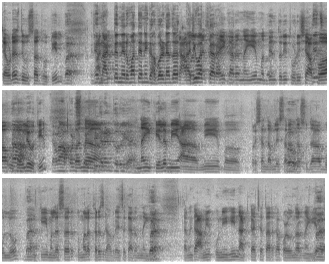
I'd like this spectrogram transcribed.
तेवढ्याच दिवसात होतील. म्हणजे नाट्य निर्मात्याने घाबरण्याचं अजिबात घाबरण्याचं कारण काही कारण नाहीये. मध्यंतरी थोडीशी अफवा उठवली होती. त्यामुळे आपण पण स्पष्टीकरण करूया. नाही केलं मी आ, मी अ, प्रशांत दामले सरांना सुद्धा बोललो. हो. बरं. की मला सर तुम्हाला खरंच घाबरायचं कारण नाही बरं. कारण का आम्ही कोणीही नाटकाच्या तारखा पळवणार नाहीये. बरं.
